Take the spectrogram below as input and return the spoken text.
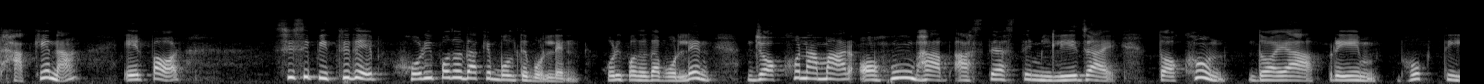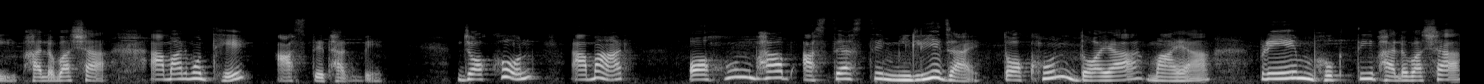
থাকে না এরপর শ্রী শ্রী পিতৃদেব হরিপদদাকে বলতে বললেন, হরিপদদা বললেন, যখন আমার অহং ভাব আস্তে আস্তে মিলিয়ে যায়, তখন দয়া, প্রেম, ভক্তি, ভালোবাসা আমার মধ্যে আসতে থাকবে। যখন আমার অহং ভাব আস্তে আস্তে মিলিয়ে যায়, তখন দয়া, মায়া, প্রেম, ভক্তি, ভালোবাসা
